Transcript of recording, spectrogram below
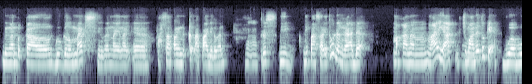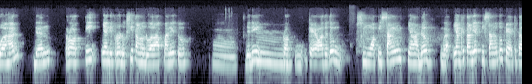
dengan bekal Google Maps gitu kan naik-naik eh, pasar paling deket apa gitu kan Hmm. terus di di pasar itu udah nggak ada makanan layak cuma ada tuh kayak buah-buahan dan roti yang diproduksi tanggal 28 itu Hmm. jadi Hmm. rot- kayak waktu itu semua pisang yang ada nggak yang kita lihat pisang itu kayak kita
